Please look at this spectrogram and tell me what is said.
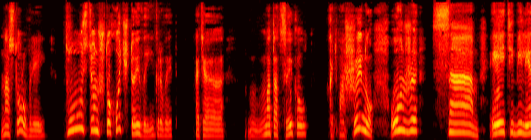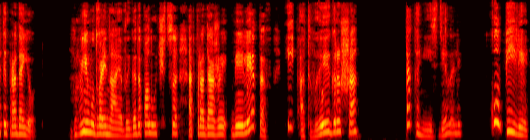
на сто рублей. Пусть он что хочет, то и выигрывает. Хотя мотоцикл, хоть машину, он же сам эти билеты продает. Ему двойная выгода получится от продажи билетов и от выигрыша. Так они и сделали. Купили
